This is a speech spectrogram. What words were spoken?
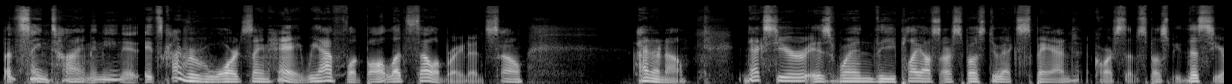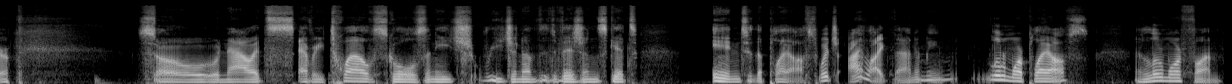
But at the same time i mean it, it's kind of a reward saying hey we have football. Let's celebrate it. So i don't know next year is when the playoffs are supposed to expand of course it was supposed to be this year so now it's every 12 schools in each region of the divisions get into the playoffs, which I like that. I mean, a little more playoffs and a little more fun.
